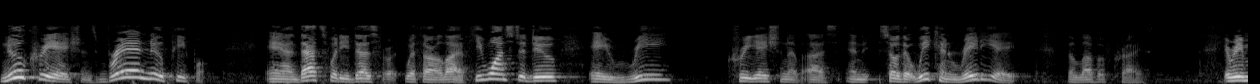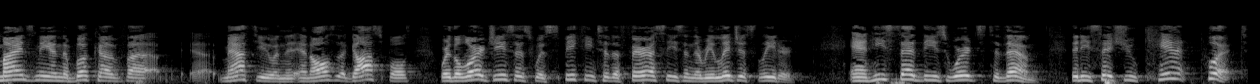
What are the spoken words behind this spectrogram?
new creations, brand new people. And that's what He does for, with our life. He wants to do a recreation of us, and so that we can radiate the love of Christ. It reminds me in the book of uh, uh, Matthew and, the, and all the Gospels where the Lord Jesus was speaking to the Pharisees and the religious leaders. And He said these words to them that he says you can't put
